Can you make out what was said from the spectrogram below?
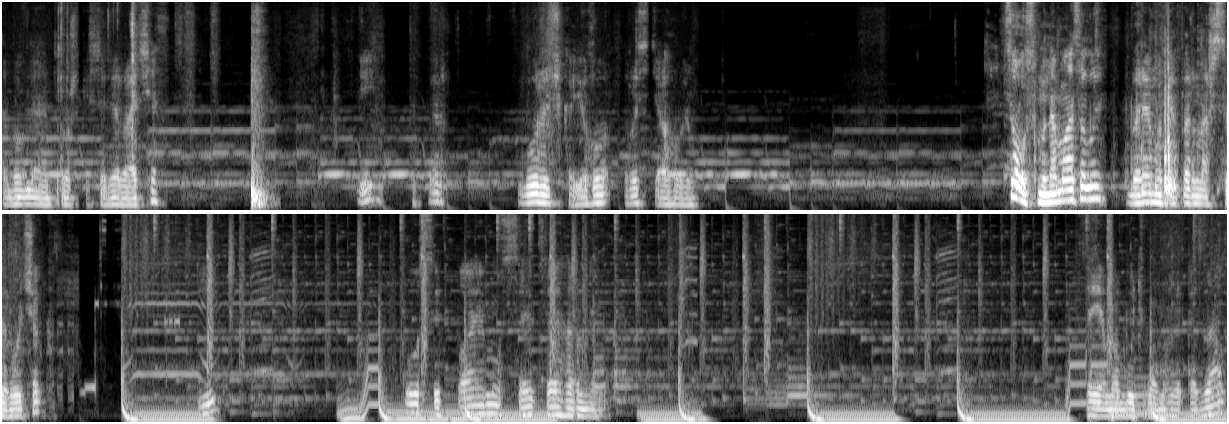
Добавляємо трошки шрірачі. І тепер ложечка його розтягуємо. Соус ми намазали, беремо тепер наш сирочок і посипаємо все це гарненько. Це я, мабуть, вам вже казав.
